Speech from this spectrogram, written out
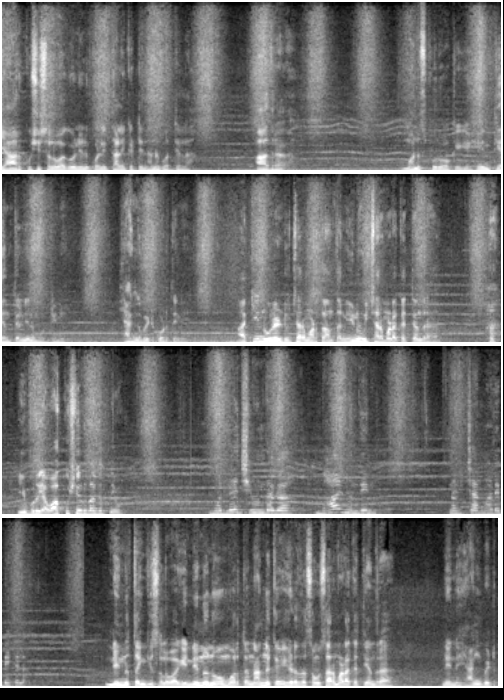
ಯಾರು ಖುಷಿ ಸಲುವಾಗಿ ನಿನ್ನ ಕೊಳ್ಳಿ ತಾಳಿ ಕಟ್ಟಿ ನನಗೆ ಗೊತ್ತಿಲ್ಲ. ಆದ್ರೆ ಮನಸ್ಪೂರ್ವಕಿಗೆ ಹೆಂಡತಿ ಅಂತೇಳಿ ನೀನು ಮುಟ್ಟಿನಿ ಹೆಂಗೆ ಬಿಟ್ಟು ಕೊಡ್ತೀನಿ? ಆಕಿ ನೂರೆಂಟು ವಿಚಾರ ಮಾಡ್ತಾ ಅಂತ ನೀನು ವಿಚಾರ ಮಾಡಕತ್ತೆ ಅಂದ್ರೆ ಇಬ್ಬರು ಯಾವಾಗ ಖುಷಿ ಇರೋದಾಗತ್ತೆ ನೀವು? ಮೊದಲೇ ಜೀವನದಾಗ ಭಾಳ ನೊಂದೀನಿ. ನಾನು ವಿಚಾರ ಮಾಡೇಬೇಕಲ್ಲ. ನಿನ್ನ ತಂಗಿ ಸಲುವಾಗಿ ನಿನ್ನ ನೋವು ಮರ್ತ ನನ್ನ ಕೈ ಹಿಡಿದ ಸಂಸಾರ ಮಾಡಕತ್ತಿ ಅಂದ್ರೆ ನಿನ್ನ ಹೆಂಗೆ ಬಿಟ್ಟು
